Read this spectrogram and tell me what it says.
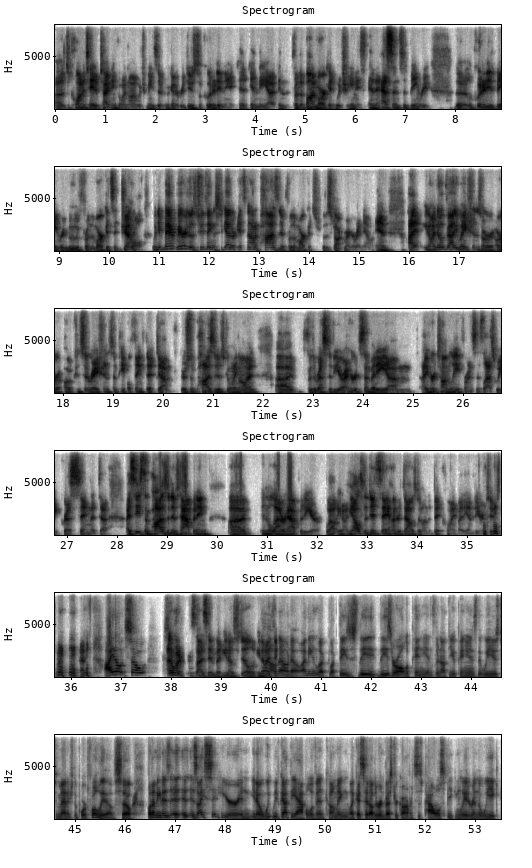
uh, quantitative tightening going on, which means that we're going to reduce liquidity in the in, the uh, in from the bond market, which in in essence is being re, the liquidity is being removed from the markets in general. When you mar- marry those two things together, it's not a positive for the markets for the stock market right now. And I you know I know valuations are are, are considerations. Some people think that um, there's some positives going on uh, for the rest of the year. I heard somebody, um, I heard Tom Lee, for instance, last week, Chris, saying that uh, I see some positives happening uh, in the latter half of the year. Well, you know, he also did say 100,000 on the Bitcoin by the end of the year too. So I don't. So so, I don't want to criticize him, but you know, still, you know, no, I think no, no. I mean, look, look. These, the, these are all opinions. They're not the opinions that we use to manage the portfolio. So, right. but I mean, as, as, as I sit here, and you know, we, we've got the Apple event coming. Like I said, other investor conferences. Powell speaking later in the week.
